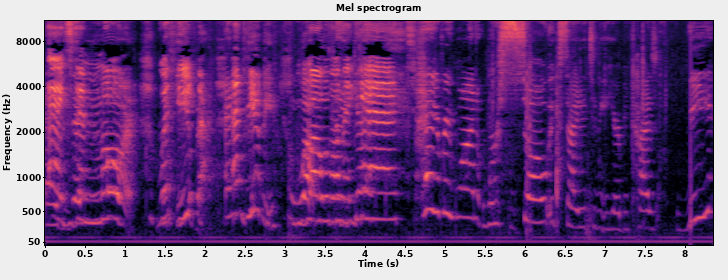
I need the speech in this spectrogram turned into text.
eggs, and more with Eva and Phoebe. What will they get? Hey everyone, we're so excited to be here because we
